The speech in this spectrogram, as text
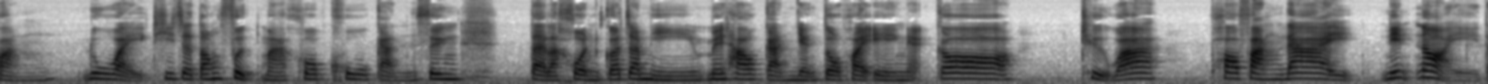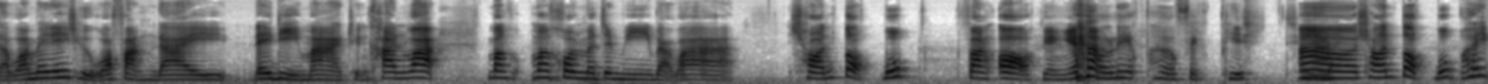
ฟังด้วยที่จะต้องฝึกมาควบคู่กัน ซึ่งแต่ละคนก็จะมีไม่เท่ากันอย่างตัวพลอยเองเนี่ยก็ถือว่าพอฟังได้ นิดหน่อย แต่ว่าไม่ได้ถือว่าฟังได้ได้ดีมาก ถึงขั้นว่าบางบางคนมันจะมีแบบว่า ช้อนตกปุ๊บ ฟังออกอย่างเงี้ยเขาเรียก perfect pitch ใช่เอไหมอช้อนตกปุ๊บ เฮ้ย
